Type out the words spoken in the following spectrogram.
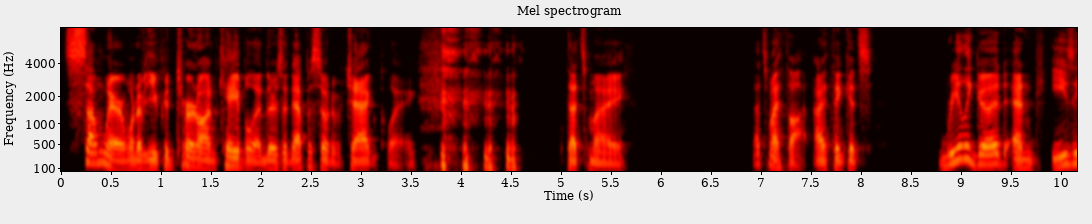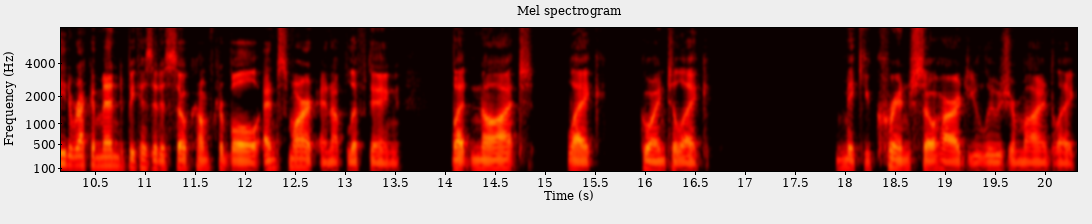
somewhere one of you could turn on cable and there's an episode of Jag playing. that's my that's my thought. I think it's really good and easy to recommend because it is so comfortable and smart and uplifting, but not like going to like make you cringe so hard you lose your mind like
